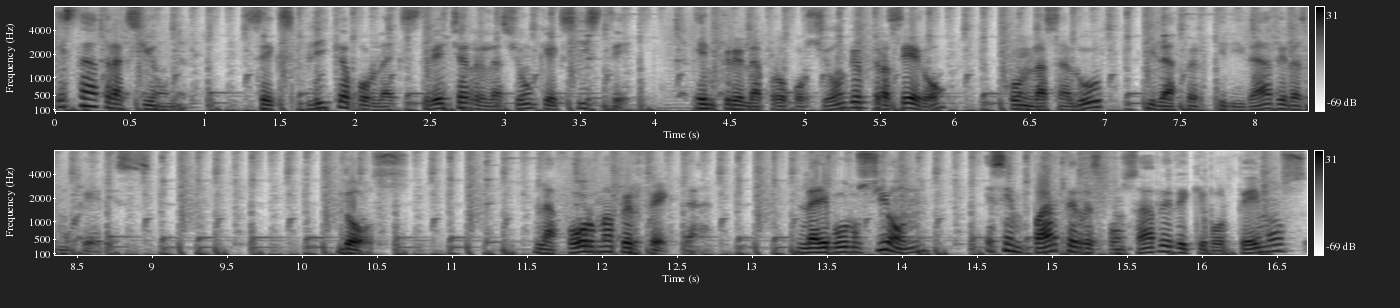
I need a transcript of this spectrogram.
esta atracción se explica por la estrecha relación que existe entre la proporción del trasero con la salud y la fertilidad de las mujeres. 2. La forma perfecta. La evolución es en parte responsable de que volteemos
